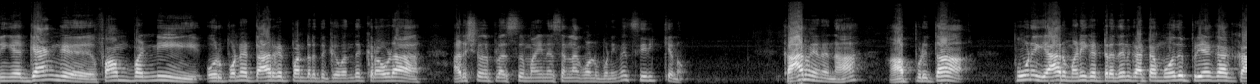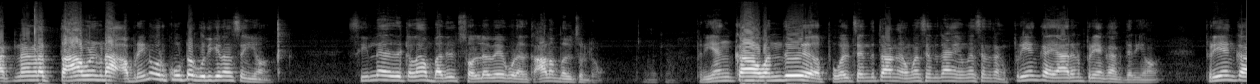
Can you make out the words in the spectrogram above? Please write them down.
நீங்க கேங் ஃபார்ம் பண்ணி ஒரு பொண்ணை டார்கெட் பண்றதுக்கு வந்து கிரௌடா அடிஷனல் பிளஸ் மைனஸ் எல்லாம் கொண்டு போனீங்கன்னா சிரிக்கணும். காரணம் என்னன்னா அப்படித்தான் பூனை யார் மணி கட்டுறதுன்னு கட்டும் போது பிரியங்கா கட்டினாங்கடா தாவணுங்கடா அப்படின்னு ஒரு கூட்டம் குதிக்க தான் செய்யும். சில இதுக்கெல்லாம் பதில் சொல்லவே கூடாது. காலம் பதில் சொல்றோம். ஓகே பிரியங்கா வந்து புகழ் சேர்ந்துட்டாங்க இவங்க சேர்ந்துட்டாங்க இவங்க சேர்ந்துட்டாங்க. பிரியங்கா யாருன்னு பிரியங்காவுக்கு தெரியும். பிரியங்கா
